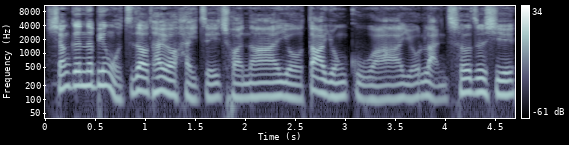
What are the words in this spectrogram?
箱根那边我知道它有海贼船啊，有大永谷啊，有缆车这些。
